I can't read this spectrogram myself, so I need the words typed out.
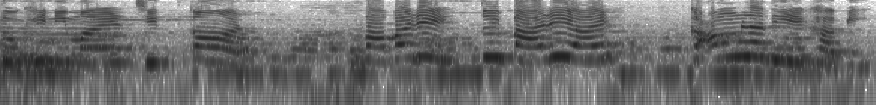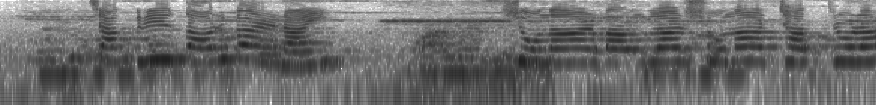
দুঃখিনী মায়ের চিৎকার। বাবারে, তুই বাড়ি আয়। কামলা দিয়ে খাবি। চাকরির দরকার নাই। সোনার বাংলার সোনার ছাত্ররা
